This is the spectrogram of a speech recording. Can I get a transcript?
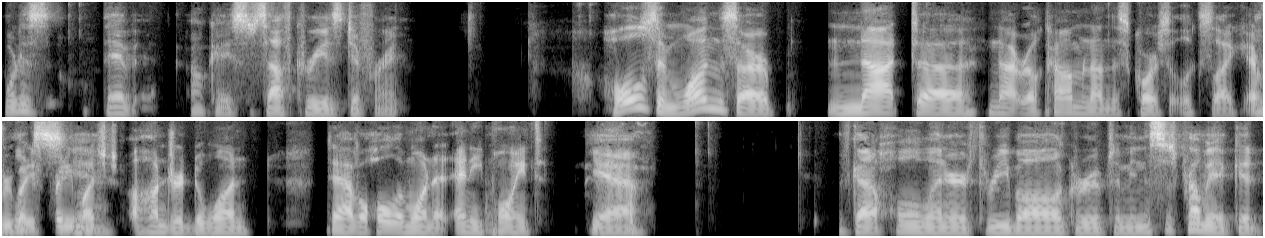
what is they have? Okay, so South Korea is different. Holes and ones are not uh not real common on this course, it looks like. Everybody's looks- pretty yeah. much a hundred to one to have a hole in one at any point. Yeah. They've got a whole winner, three ball grouped. I mean, this is probably a good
